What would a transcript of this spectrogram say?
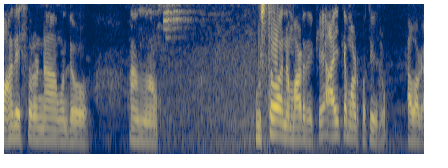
ಮಹದೇಶ್ವರನ ಒಂದು ಉತ್ಸವವನ್ನು ಮಾಡೋದಕ್ಕೆ ಆಯ್ಕೆ ಮಾಡ್ಕೋತಿದ್ರು ಆವಾಗ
